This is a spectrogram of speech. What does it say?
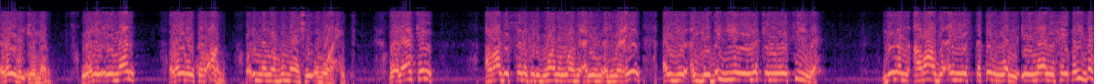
غير الإيمان. ولا الإيمان غير القرآن وإنما هما شيء واحد. ولكن أراد السلف رضوان الله عليهم أجمعين أن يبينوا لك الوسيلة لمن أراد أن يستقر الإيمان في قلبه.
